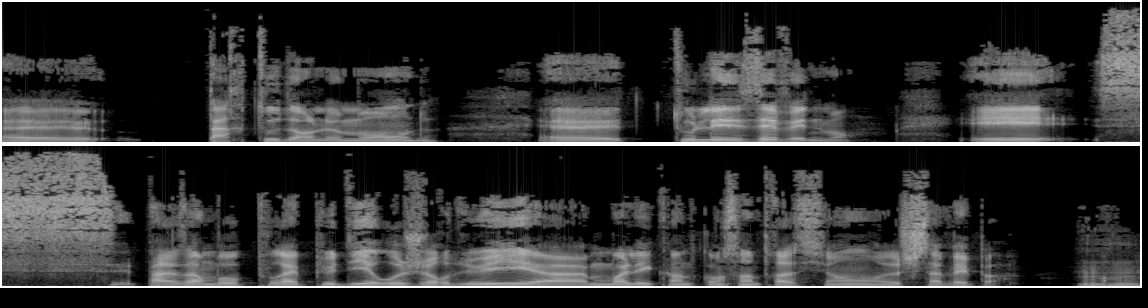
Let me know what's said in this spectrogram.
euh, partout dans le monde, euh, tous les événements. Et par exemple, on pourrait plus dire aujourd'hui, moi les camps de concentration, je savais pas. Mhm.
